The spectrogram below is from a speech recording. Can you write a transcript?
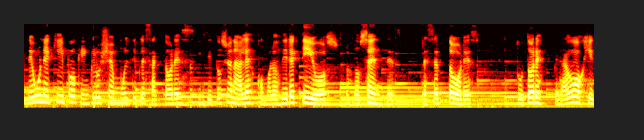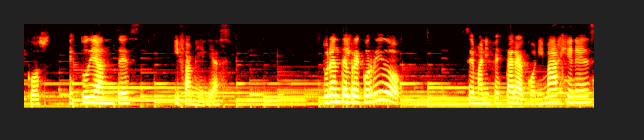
de un equipo que incluye múltiples actores institucionales como los directivos, los docentes, receptores, tutores pedagógicos, estudiantes y familias. Durante el recorrido se manifestará con imágenes,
